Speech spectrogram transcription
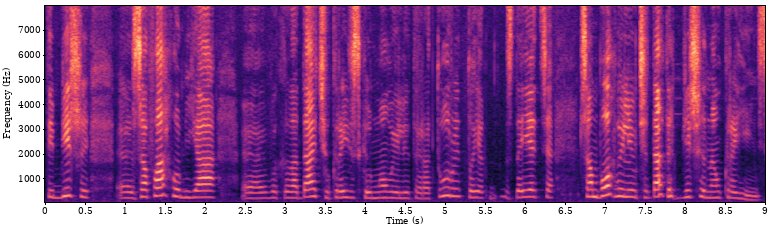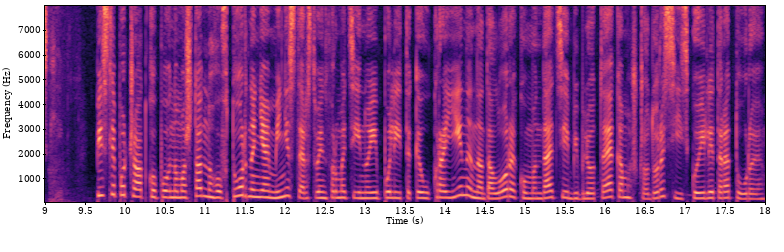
Тим більше е, за фахом я е, викладач української мови і літератури, то, як здається, сам Бог велів читати більше на українській. Після початку повномасштабного вторгнення Міністерство інформаційної політики України надало рекомендації бібліотекам щодо російської літератури.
